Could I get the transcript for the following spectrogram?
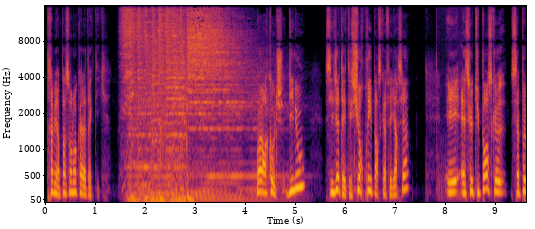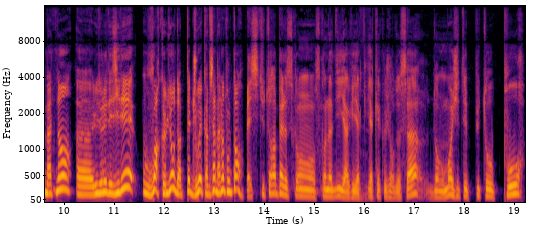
Très bien. Passons donc à la tactique. Bon, alors, coach, dis-nous déjà tu as été surpris par ce qu'a fait Garcia. Et est-ce que tu penses que ça peut maintenant euh, lui donner des idées ou voir que Lyon doit peut-être jouer comme ça maintenant tout le temps? Ben, si tu te rappelles ce qu'on a dit il y a, il y a- il y a quelques jours de ça, donc moi j'étais plutôt pour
